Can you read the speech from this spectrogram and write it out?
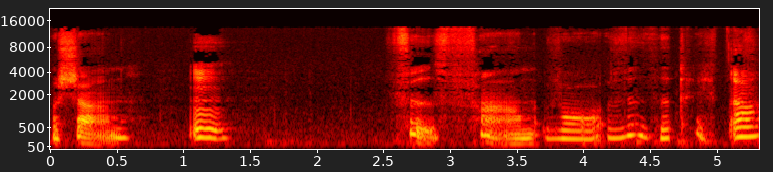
och kön. Mm. Fy fan vad vidrigt. Ja.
